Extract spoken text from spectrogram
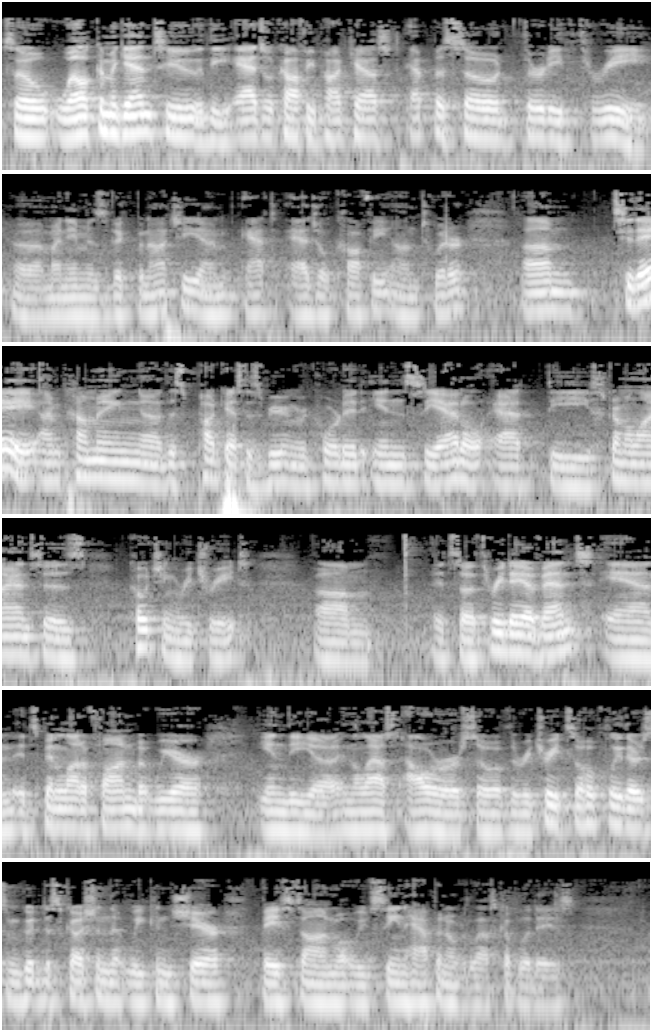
So, welcome again to the Agile Coffee Podcast, episode 33. Uh, my name is Vic Bonacci. I'm at Agile Coffee on Twitter. Um, today, I'm coming, uh, this podcast is being recorded in Seattle at the Scrum Alliance's coaching retreat. Um, it's a three day event, and it's been a lot of fun, but we are in the uh, in the last hour or so of the retreat. So hopefully there's some good discussion that we can share based on what we've seen happen over the last couple of days.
